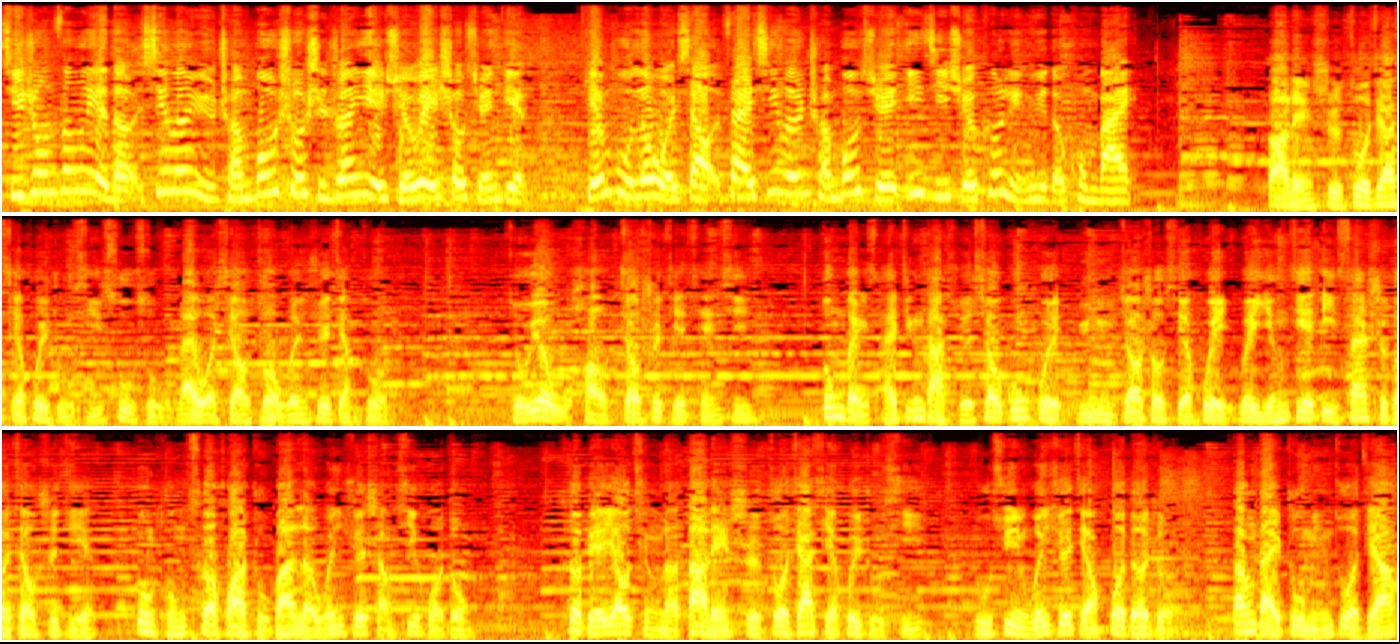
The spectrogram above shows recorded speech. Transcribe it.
其中增列的新闻与传播硕士专业学位授权点。填补了我校在新闻传播学一级学科领域的空白。大连市作家协会主席素素来我校做文学讲座。九月五号教师节前夕，东北财经大学校工会与女教授协会为迎接第三十个教师节，共同策划主办了文学赏析活动，特别邀请了大连市作家协会主席、鲁迅文学奖获得者、当代著名作家、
